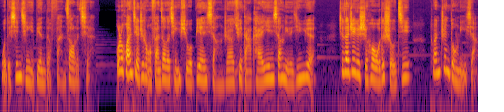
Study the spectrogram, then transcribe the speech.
我的心情也变得烦躁了起来。为了缓解这种烦躁的情绪，我便想着去打开音箱里的音乐。就在这个时候，我的手机突然震动了一下，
